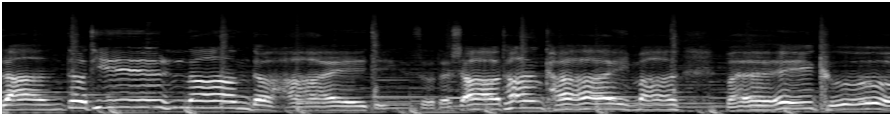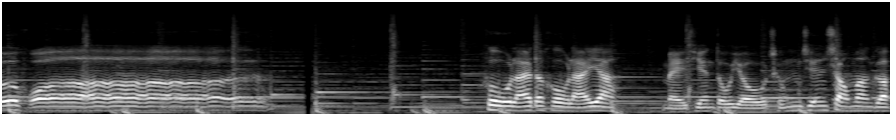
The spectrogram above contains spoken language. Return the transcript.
蓝的天，蓝的海，景色的沙滩开满贝壳花。后来的后来呀，每天都有成千上万个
